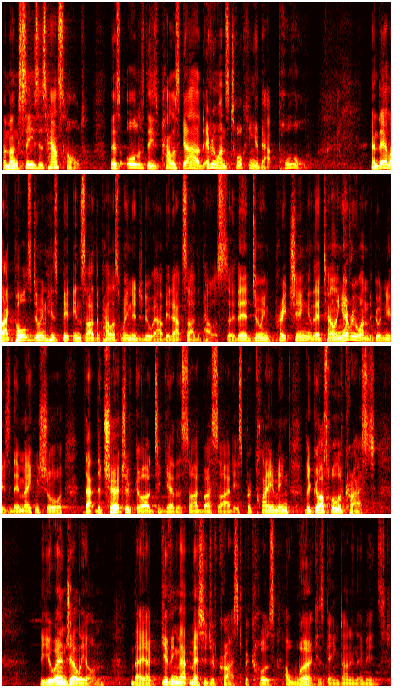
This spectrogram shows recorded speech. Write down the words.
among Caesar's household. There's all of these palace guard. Everyone's talking about Paul. And they're like, Paul's doing his bit inside the palace, we need to do our bit outside the palace. So they're doing preaching and they're telling everyone the good news. They're making sure that the church of God together, side by side, is proclaiming the gospel of Christ, the evangelion. They are giving that message of Christ because a work is being done in their midst.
